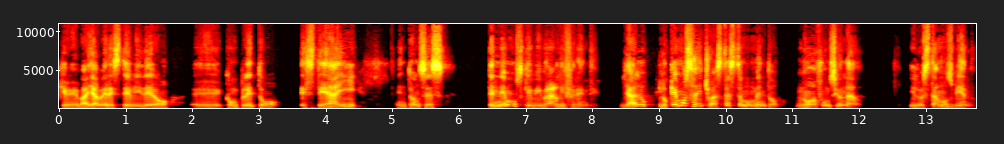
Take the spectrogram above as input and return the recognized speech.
que vaya a ver este video eh, completo esté ahí. Entonces, tenemos que vibrar diferente. Ya lo, lo que hemos hecho hasta este momento no ha funcionado y lo estamos viendo.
